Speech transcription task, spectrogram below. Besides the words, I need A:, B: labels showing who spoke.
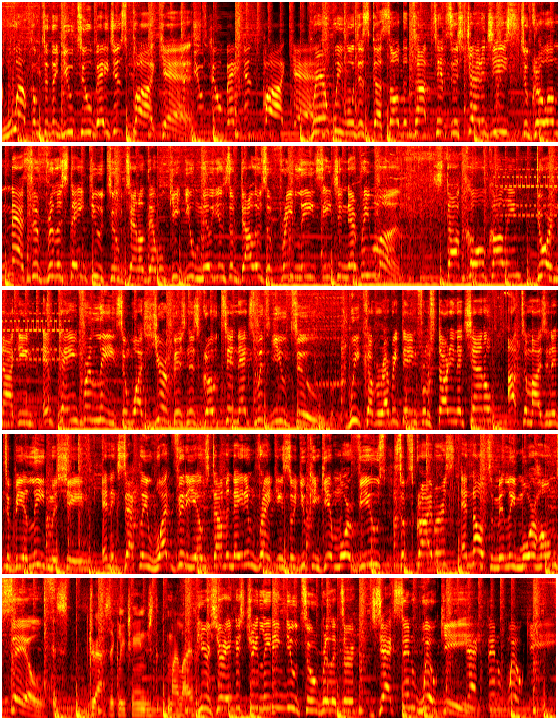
A: Welcome to the YouTube Agents Podcast.
B: Podcast.
A: Where we will discuss all the top tips and strategies to grow a massive real estate YouTube channel that will get you millions of dollars of free leads each and every month. Stop cold calling, door knocking, and paying for leads and watch your business grow 10x with YouTube. We cover everything from starting a channel, optimizing it to be a lead machine, and exactly what videos dominate in rankings so you can get more views, subscribers, and ultimately more home sales.
C: It's drastically changed my life.
A: Here's your industry leading YouTube realtor, Jackson Wilkey.
B: Jackson Wilkey.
